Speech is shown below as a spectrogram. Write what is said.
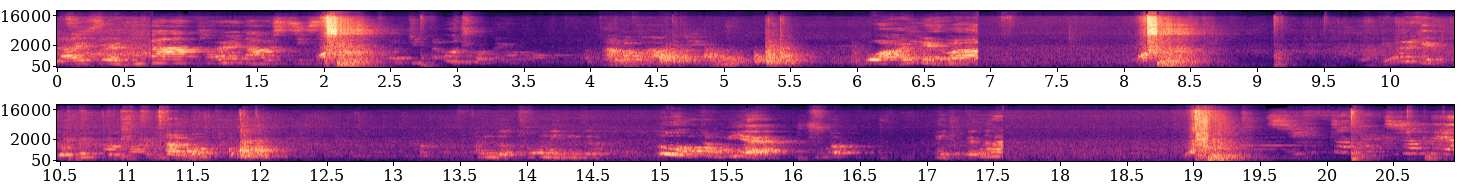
나이스. 가덜 나올 수 있어. 어, 뒷다. 어, 죽었다, 이거. 다 먹고 나오지. 와, 아니네, 와. 왜 이렇게 높이, 높이 뜬다고? 형도 투혼이 힘들어. 어 위에 죽어. 형 죽겠다. 진짜 잘 치셨네요.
